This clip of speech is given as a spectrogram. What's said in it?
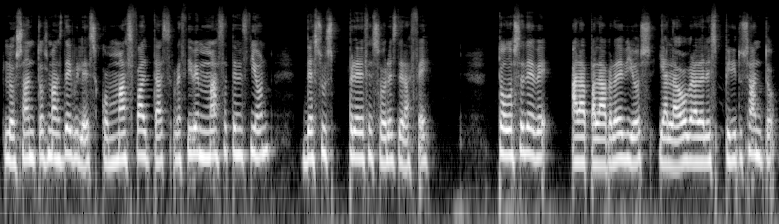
los santos más débiles con más faltas reciben más atención de sus predecesores de la fe. Todo se debe a la palabra de Dios y a la obra del Espíritu Santo,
